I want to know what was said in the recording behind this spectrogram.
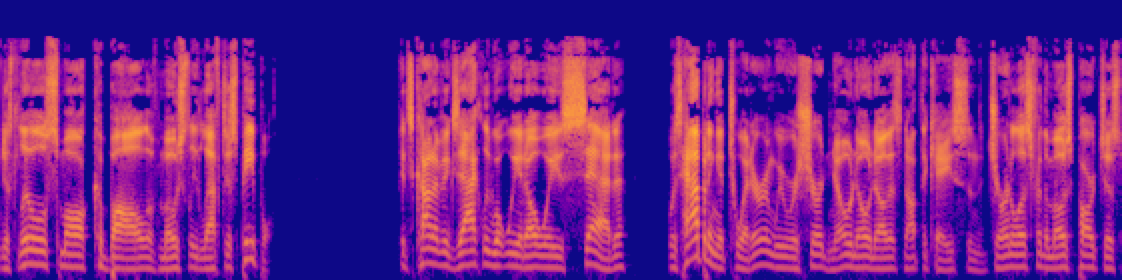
This little small cabal of mostly leftist people. It's kind of exactly what we had always said was happening at Twitter, and we were assured, no, no, no, that's not the case. And the journalists, for the most part, just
